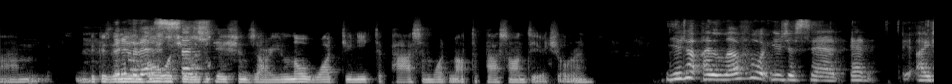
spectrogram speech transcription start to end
Um, because then you will know what such... your limitations are. You'll know what you need to pass and what not to pass on to your children. You know, I love what you just said, and I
